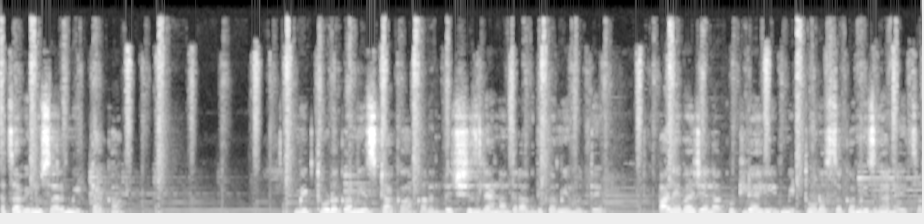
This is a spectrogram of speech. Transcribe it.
तर चवीनुसार मीठ टाका. मीठ थोडं कमीच टाका कारण ते शिजल्यानंतर अगदी कमी होते. पालेभाज्याला कुठल्याही मीठ थोडंसं कमीच घालायचं.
